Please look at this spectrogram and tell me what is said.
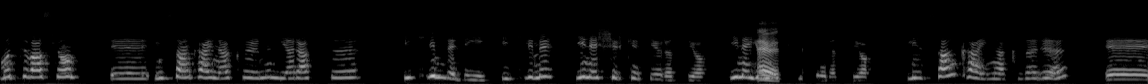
motivasyon e, insan kaynaklarının yarattığı iklim de değil. İklimi yine şirket yaratıyor. Yine evet, yönetim yaratıyor. İnsan kaynakları e,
